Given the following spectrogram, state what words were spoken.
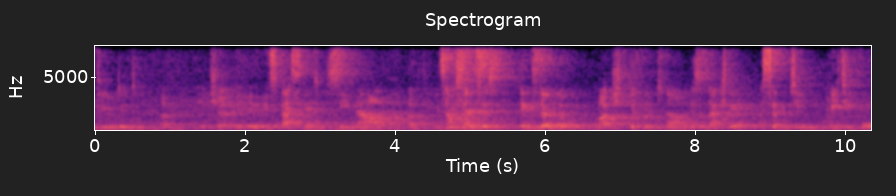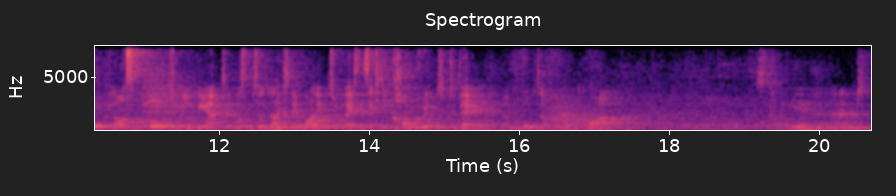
included, um, which uh, is fascinating to see now. Um, in some senses, things don't look much different now. This is actually a, a 1784 plaster vault we're looking at. It wasn't until 1901 it was replaced. It's actually concrete today, um, vault up in the choir. It's coming in and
